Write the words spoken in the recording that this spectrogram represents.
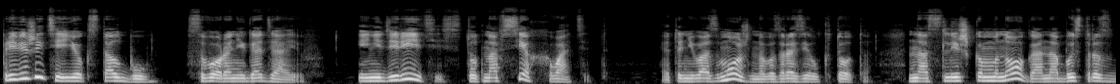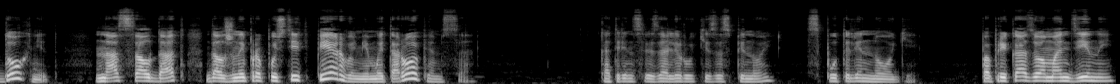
«Привяжите ее к столбу, свора негодяев!» И не деритесь, тут на всех хватит. Это невозможно, — возразил кто-то. Нас слишком много, она быстро сдохнет. Нас, солдат, должны пропустить первыми, мы торопимся. Катрин связали руки за спиной, спутали ноги. По приказу Амандины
